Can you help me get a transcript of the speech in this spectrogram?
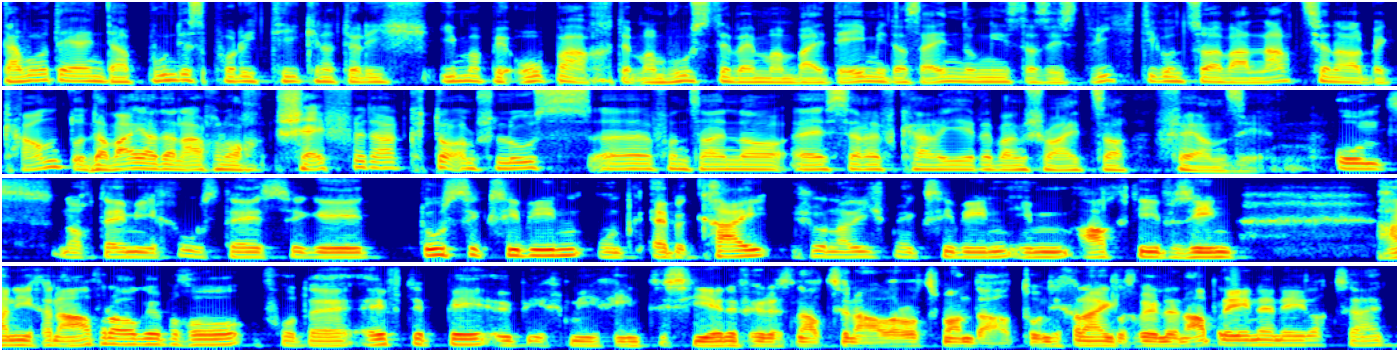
da wurde er in der Bundespolitik natürlich immer beobachtet. Man wusste, wenn man bei dem in der Sendung ist, das ist wichtig und so. Er war national bekannt und er war ja dann auch noch Chefredakteur am Schluss äh, von seiner SRF-Karriere beim Schweizer Fernsehen. Und nachdem ich aus der SCG draußen war und eben kein Journalist mehr war im aktiven Sinn, habe ich eine Anfrage bekommen von der FDP, ob ich mich interessiere für ein Nationalratsmandat. Und ich kann eigentlich ablehnen, ehrlich gesagt.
